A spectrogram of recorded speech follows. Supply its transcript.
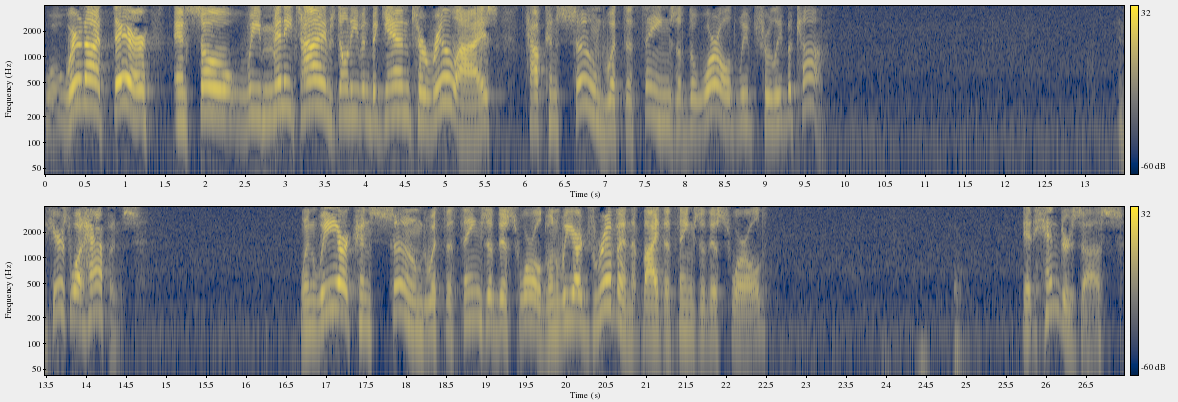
We're not there. And so we many times don't even begin to realize how consumed with the things of the world we've truly become. And here's what happens when we are consumed with the things of this world, when we are driven by the things of this world, it hinders us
